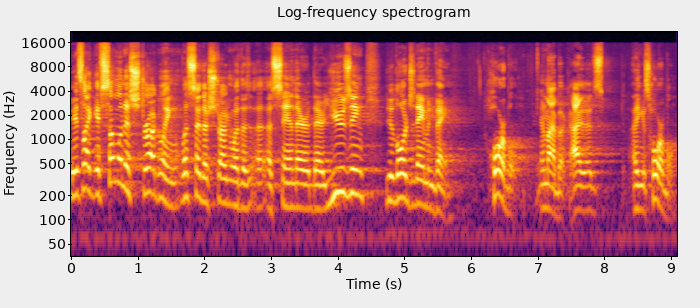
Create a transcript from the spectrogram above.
It's like if someone is struggling, let's say they're struggling with a, a sin, they're, they're using the Lord's name in vain. Horrible in my book. I, I think it's horrible.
